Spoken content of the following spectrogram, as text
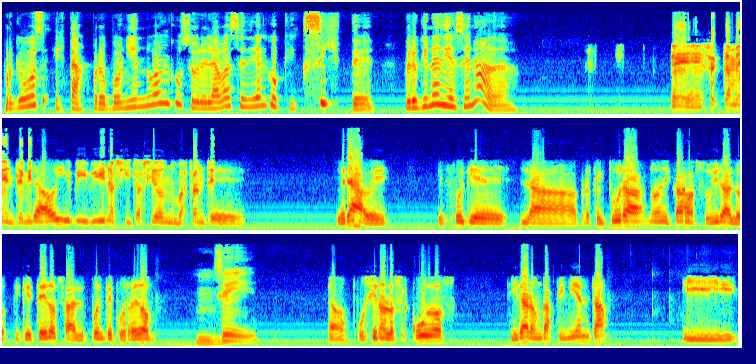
porque vos estás proponiendo algo sobre la base de algo que existe, pero que nadie hace nada. Eh, exactamente, mira, hoy viví una situación bastante grave, que fue que la prefectura no dejaba subir a los piqueteros al puente Purredón. Mm. Sí. pusieron los escudos, tiraron gas pimienta y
